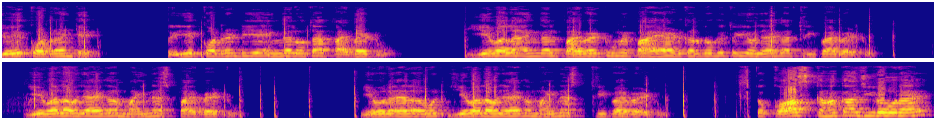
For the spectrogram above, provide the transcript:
जो एक क्वाड्रेंट है तो ये क्वाड्रेंट ये एंगल होता है पाई बाय टू ये वाला एंगल पाई बाय टू में पाई ऐड कर दोगे तो ये हो जाएगा थ्री पाई बाय टू ये वाला हो जाएगा माइनस पाई बाय टू ये जाएगा ये वाला हो जाएगा minus three pi by two तो कॉस कहाँ कहाँ ज़ीरो हो रहा है?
